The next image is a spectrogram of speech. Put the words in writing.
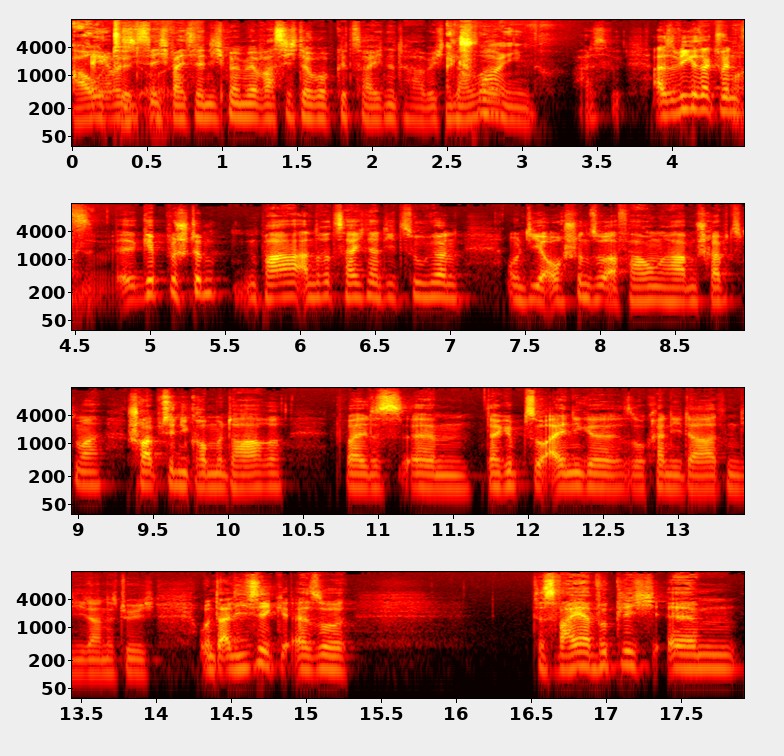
Ey, aber ich, ich weiß ja nicht mehr, mehr, was ich da überhaupt gezeichnet habe. Ich ein glaube, Schwein. Das- Also wie gesagt, wenn es äh, gibt bestimmt ein paar andere Zeichner, die zuhören und die auch schon so Erfahrungen haben, schreibt's mal, schreibt's in die Kommentare, weil das, ähm, da gibt so einige so Kandidaten, die da natürlich. Und Alisik, also das war ja wirklich ähm,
